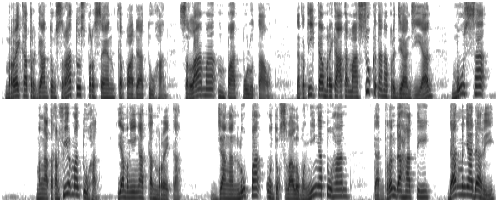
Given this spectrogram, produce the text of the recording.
Mereka tergantung 100% kepada Tuhan selama 40 tahun. Dan ketika mereka akan masuk ke tanah perjanjian, Musa mengatakan firman Tuhan yang mengingatkan mereka jangan lupa untuk selalu mengingat Tuhan dan rendah hati dan menyadari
